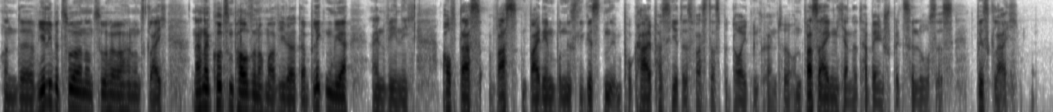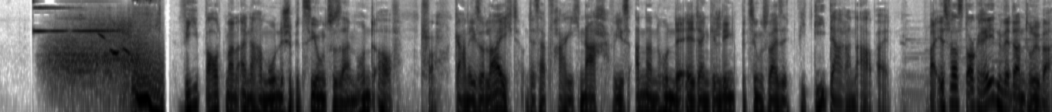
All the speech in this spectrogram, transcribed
Und äh, wir, liebe Zuhörerinnen und Zuhörer, hören uns gleich nach einer kurzen Pause nochmal wieder. Da blicken wir ein wenig auf das, was bei den Bundesligisten im Pokal passiert ist, was das bedeuten könnte und was eigentlich an der Tabellenspitze los ist. Bis gleich. Wie baut man eine harmonische Beziehung zu seinem Hund auf? Puh, gar nicht so leicht. Und deshalb frage ich nach, wie es anderen Hundeeltern gelingt, beziehungsweise wie die daran arbeiten. Bei Iswas Dog reden wir dann drüber.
